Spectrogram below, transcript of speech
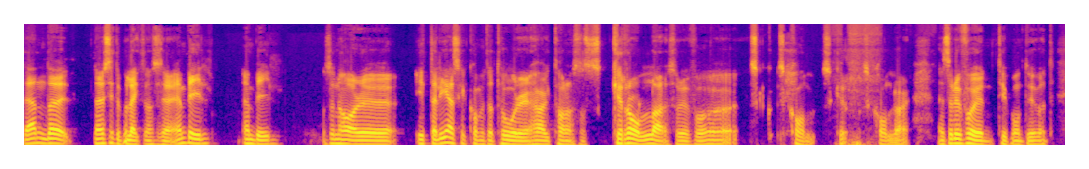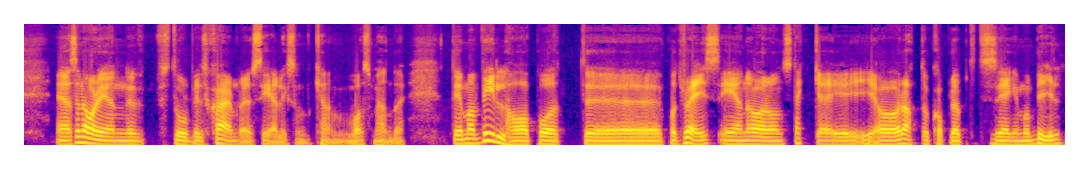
det enda, när jag sitter på läktaren så ser jag en bil, en bil, och sen har du italienska kommentatorer i högtalaren som scrollar så du får skoll, skollrar. Så du får ju typ ont i huvudet. Eh, sen har du en storbildsskärm där du ser liksom kan, vad som händer. Det man vill ha på ett, eh, på ett race är en öronsnäcka i, i örat och koppla upp till sin egen mobil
